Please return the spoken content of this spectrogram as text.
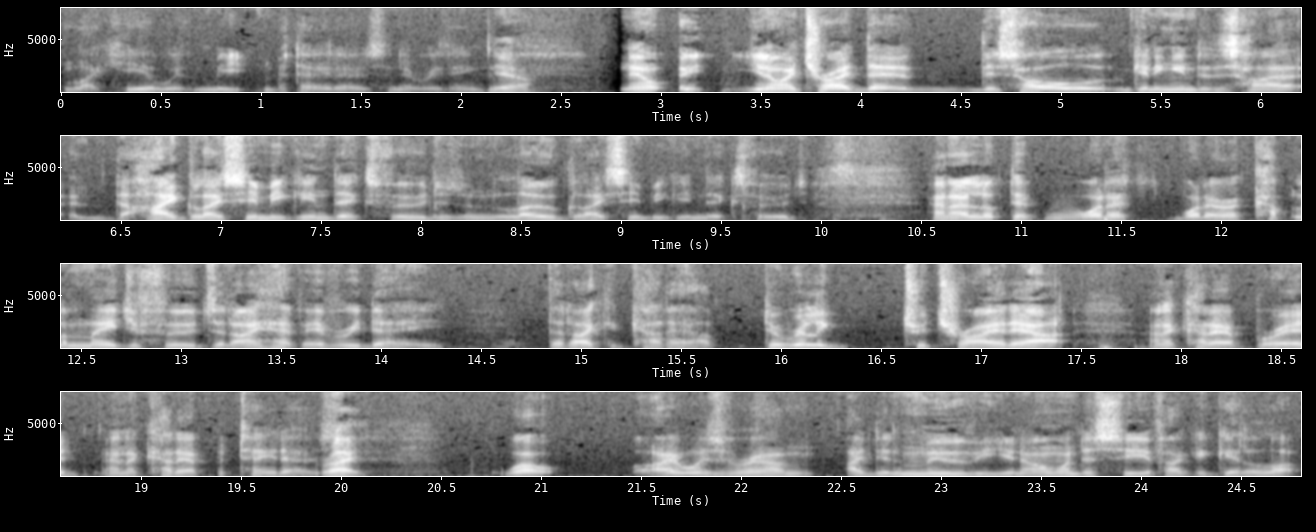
like here with meat and potatoes and everything. Yeah. Now, you know, I tried the, this whole getting into this high, the high glycemic index foods and low glycemic index foods, and I looked at what are what are a couple of major foods that I have every day that I could cut out to really to try it out, and I cut out bread and I cut out potatoes. Right. Well, I was around. I did a movie. You know, I wanted to see if I could get a lot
